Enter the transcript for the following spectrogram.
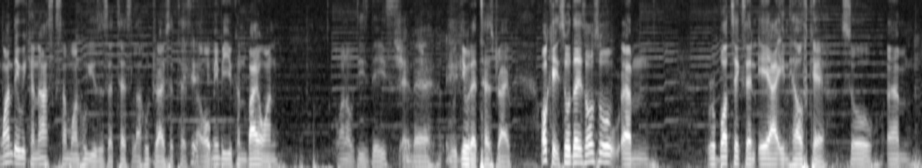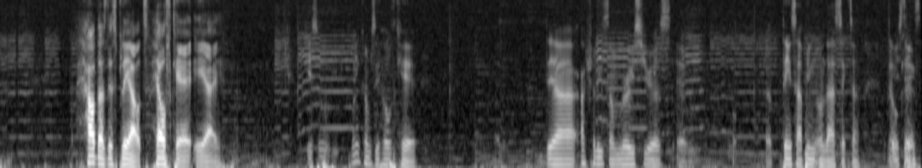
one day we can ask someone who uses a Tesla, who drives a Tesla, or maybe you can buy one one of these days sure. and uh, we'll give it a test drive. Okay, so there's also um, robotics and AI in healthcare. So, um, how does this play out? Healthcare AI. Okay, so when it comes to healthcare, there are actually some very serious um, uh, things happening on that sector. For okay. instance,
